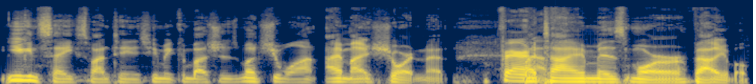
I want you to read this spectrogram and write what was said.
You can say spontaneous human combustion as much as you want. I might shorten it. Fair enough. My enough. time is more valuable.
